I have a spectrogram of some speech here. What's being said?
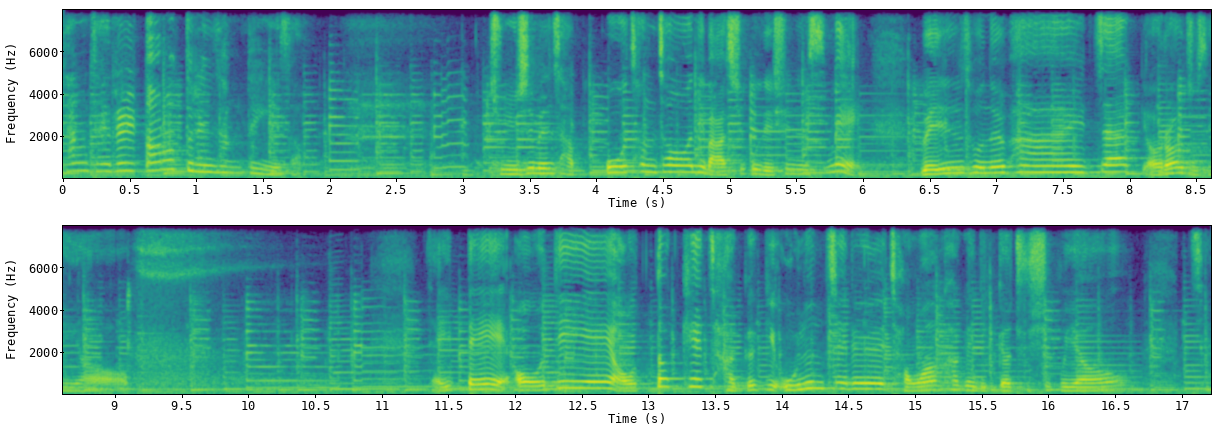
상체 를 떨어뜨린 상태에서 중심을 잡고 천천히 마시고 내쉬는 숨에 왼손을 활짝 열어주세요. 자, 이때 어디에 어떻게 자극이 오는지를 정확하게 느껴주시고요. 자,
